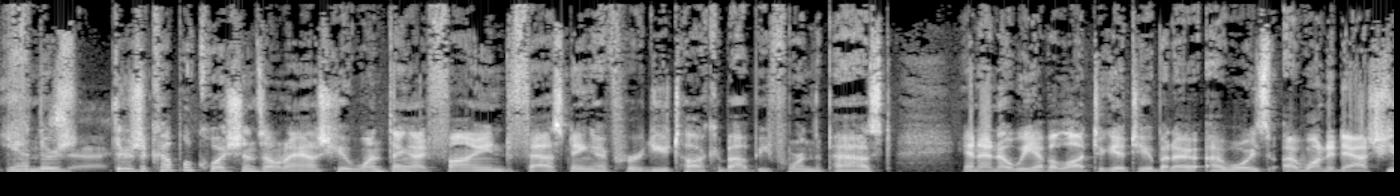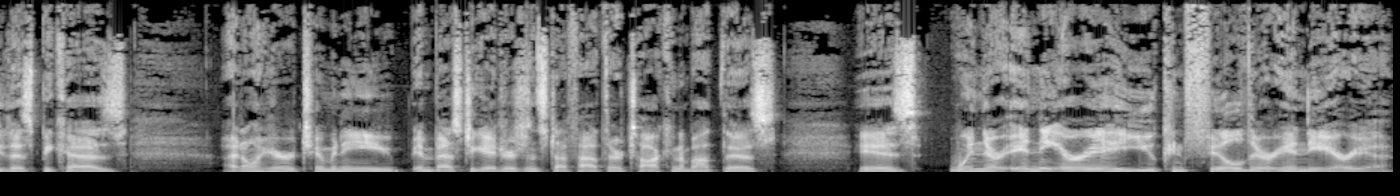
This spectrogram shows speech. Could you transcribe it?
yeah, and there's uh, there's a couple questions I want to ask you. One thing I find fascinating, I've heard you talk about before in the past, and I know we have a lot to get to, but I, I always I wanted to ask you this because I don't hear too many investigators and stuff out there talking about this. Is when they're in the area, you can feel they're in the area,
